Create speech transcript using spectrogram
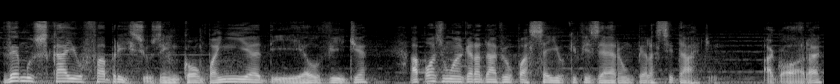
vemos Caio Fabrícios em companhia de Elvídia após um agradável passeio que fizeram pela cidade, agora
